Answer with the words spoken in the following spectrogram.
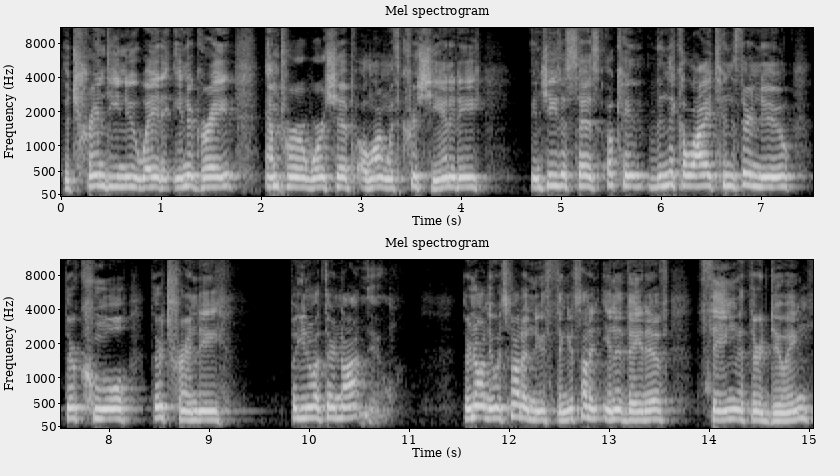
the trendy new way to integrate emperor worship along with Christianity. And Jesus says, okay, the Nicolaitans, they're new, they're cool, they're trendy. But you know what? They're not new. They're not new. It's not a new thing. It's not an innovative thing that they're doing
